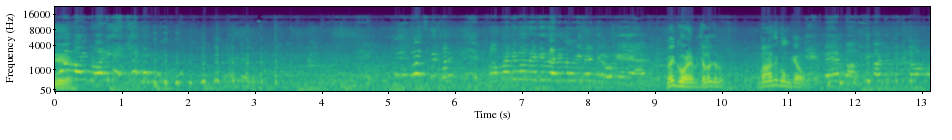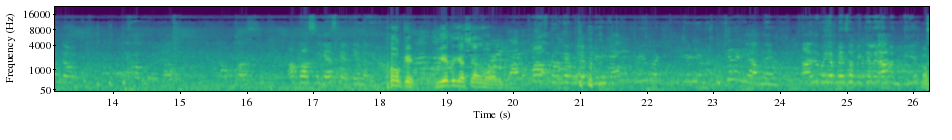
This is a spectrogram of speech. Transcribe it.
ये। भाई घोड़े पे चलो चलो। वहाँ से घूम के आओ। बस यस कहती है मैंने। ओके ये तो यस चैनल हुआ। माफ़ कर दे मुझे पिक्चर लेनी है आपने। आज भैया मेरे साथ पिक्चर लेना बनती है। अब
